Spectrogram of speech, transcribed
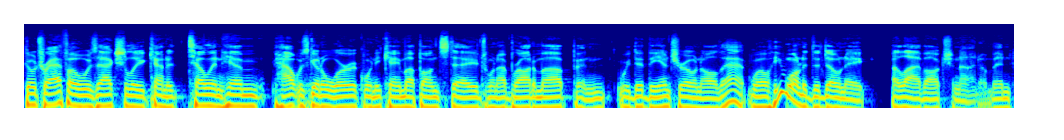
Coach Raffo was actually kind of telling him how it was going to work when he came up on stage when I brought him up and we did the intro and all that. Well, he wanted to donate a live auction item. And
